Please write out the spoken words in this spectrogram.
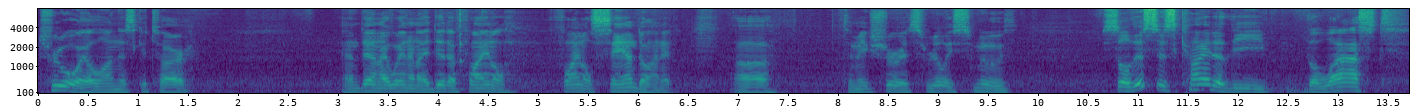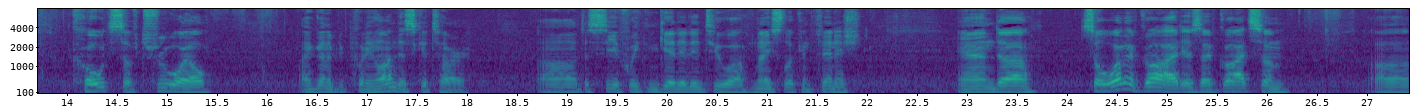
Tru-Oil on this guitar. And then I went and I did a final, final sand on it uh, to make sure it's really smooth. So this is kind of the, the last coats of Tru-Oil I'm going to be putting on this guitar uh, to see if we can get it into a nice looking finish. And uh, so what I've got is I've got some uh,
